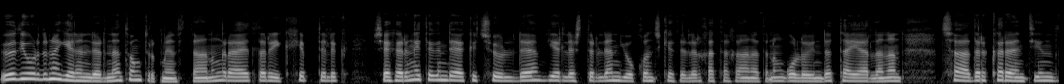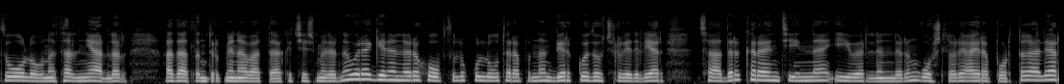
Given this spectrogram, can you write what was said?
Öz ýurduna gelenlerinden soň Türkmenistanyň raýatlary iki hepdelik Şäheriň etegindäki çölde ýerleşdirilen ýokanç keseller hassahanasynyň golaýynda taýýarlanan çadyr karantin zolagyna salynýarlar. Azatlygyň Türkmenabatdaky çeşmelerine görä, gelenlere howpsuzlyk gullugy tarapyndan berk gözegçilik edilýär. Çadyr karantinine iberilenleriň goşlary aeroportda galýar,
